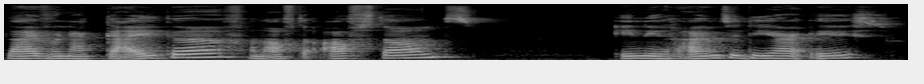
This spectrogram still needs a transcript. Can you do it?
Blijf er naar kijken vanaf de afstand in die ruimte die er is.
